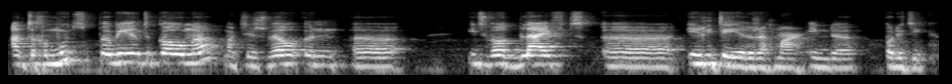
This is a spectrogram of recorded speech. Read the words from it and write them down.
aan tegemoet proberen te komen. Maar het is wel een, uh, iets wat blijft uh, irriteren, zeg maar, in de politiek.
